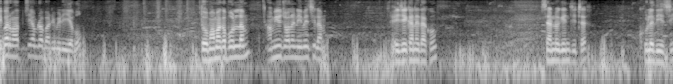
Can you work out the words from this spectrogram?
এবার ভাবছি আমরা বাড়ি বেরিয়ে যাব। তো মামাকে বললাম আমিও জলে নেমেছিলাম। এই যেখানে দেখো স্যান্ডো গেঞ্জিটা খুলে দিয়েছি।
